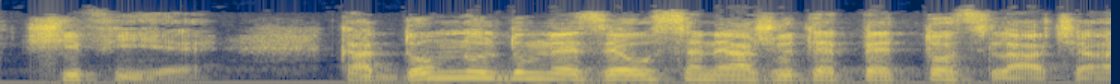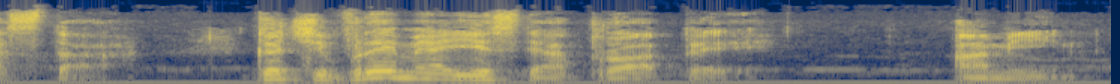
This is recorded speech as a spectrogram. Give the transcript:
Și fie ca Domnul Dumnezeu să ne ajute pe toți la aceasta, căci vremea este aproape. Amin.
